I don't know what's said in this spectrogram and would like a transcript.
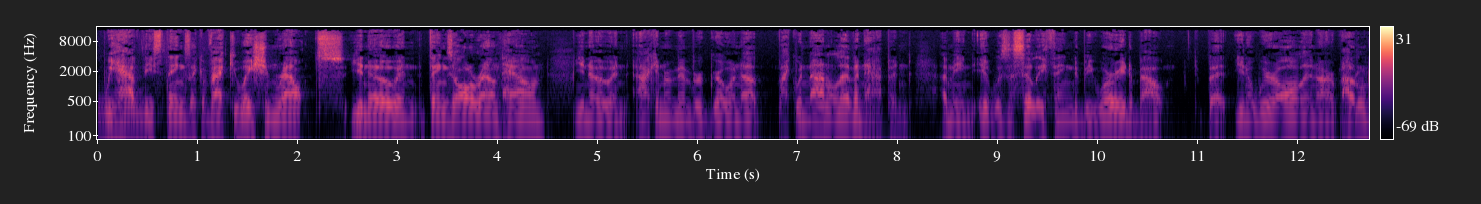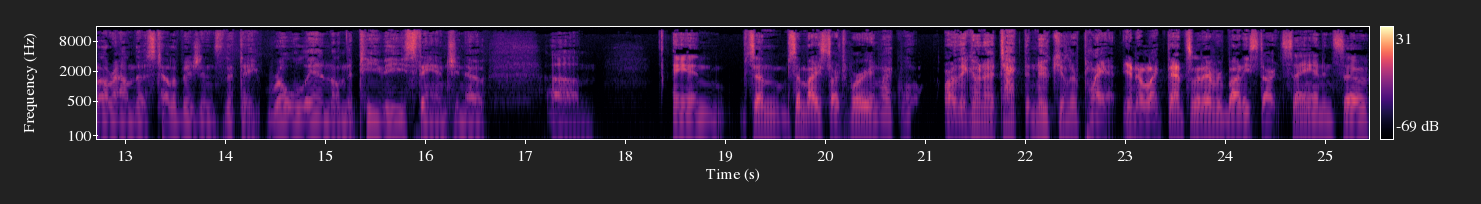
We have these things like evacuation routes, you know, and things all around town, you know, and I can remember growing up, like when 9 11 happened. I mean, it was a silly thing to be worried about, but, you know, we're all in our huddled around those televisions that they roll in on the TV stands, you know. Um, and some somebody starts worrying, like, well, are they going to attack the nuclear plant? You know, like that's what everybody starts saying. And so,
